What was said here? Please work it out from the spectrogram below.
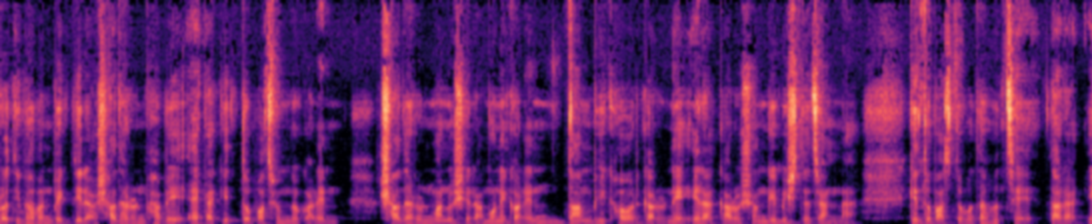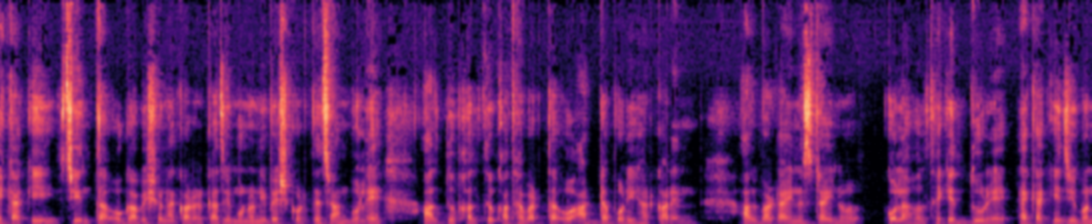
প্রতিভাবান ব্যক্তিরা সাধারণভাবে একাকিত্ব পছন্দ করেন। সাধারণ মানুষেরা মনে করেন, দাম্ভিক হওয়ার কারণে এরা কারও সঙ্গে মিশতে চান না। কিন্তু বাস্তবতা হচ্ছে, তারা একাকী চিন্তা ও গবেষণা করার কাজে মনোনিবেশ করতে চান বলে আলতু ফালতু কথাবার্তা ও আড্ডা পরিহার করেন। আলবার্ট আইনস্টাইনও কোলাহল থেকে দূরে একাকী জীবন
